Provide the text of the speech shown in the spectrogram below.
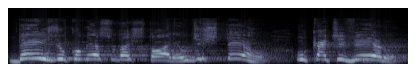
desde o começo da história, o desterro, o cativeiro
